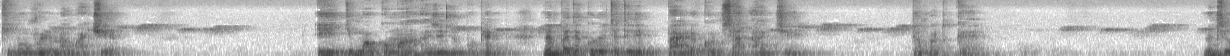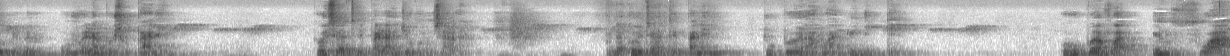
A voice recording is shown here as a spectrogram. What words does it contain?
qui m'ont volé ma voiture. Et dis-moi comment résoudre le problème. Même peut-être que vous train de parler comme ça à Dieu, dans votre cœur. Même si vous voulez même ouvrir la bouche pour parler. Vous êtes en train de parler à Dieu comme ça. Pendant que vous êtes en train de parler, vous pouvez avoir une idée vous pouvez avoir une foi,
